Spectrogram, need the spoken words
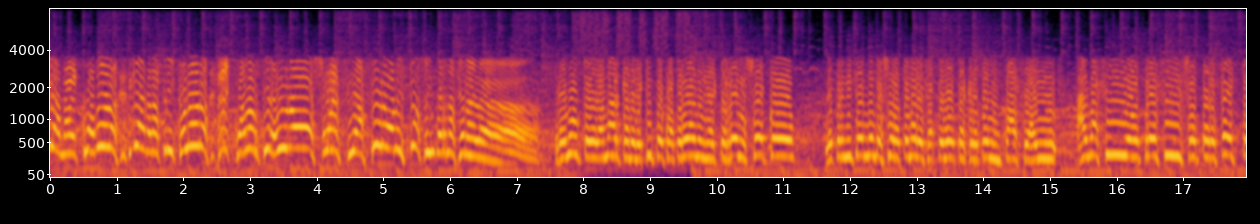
Gana Ecuador, gana la tricolor. Ecuador tiene uno, Suecia cero, amistoso internacional. Producto de la marca del equipo ecuatoriano en el terreno sueco, le permitió al Mundo Sur a tomar esa pelota que le pone un pase ahí al vacío, preciso, perfecto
